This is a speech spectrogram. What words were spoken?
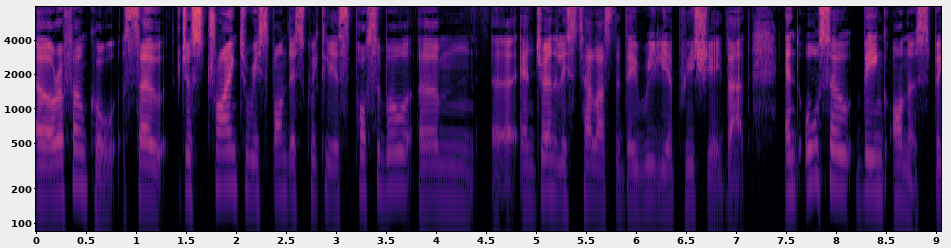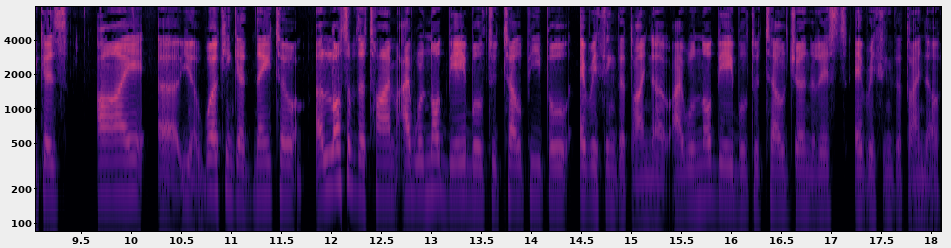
uh, or a phone call. So just trying to respond as quickly as possible. Um, uh, and journalists tell us that they really appreciate that. And also being honest, because I, uh, you know, working at NATO, a lot of the time I will not be able to tell people everything that I know. I will not be able to tell journalists everything that I know.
